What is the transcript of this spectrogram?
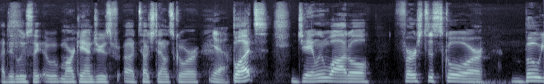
I did lose uh, Mark Andrews uh, touchdown score. Yeah. But Jaylen Waddle, first to score. Booyah.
